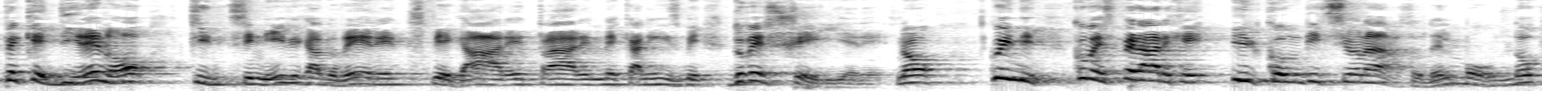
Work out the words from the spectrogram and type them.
perché, dire no ti, significa dover spiegare, entrare in meccanismi, dover scegliere, no? Quindi, come sperare che il condizionato del mondo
